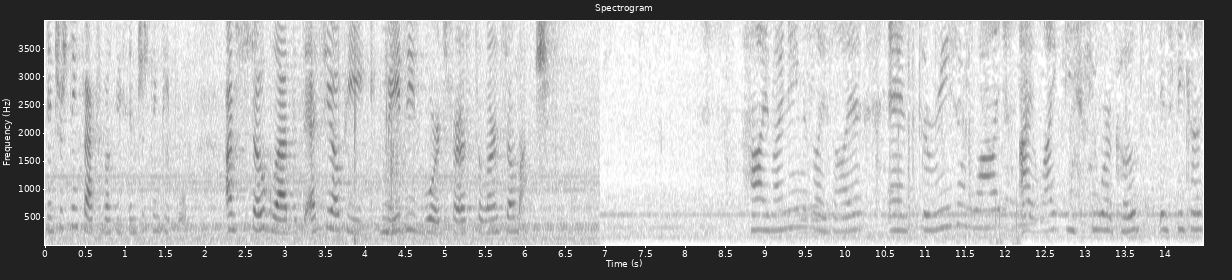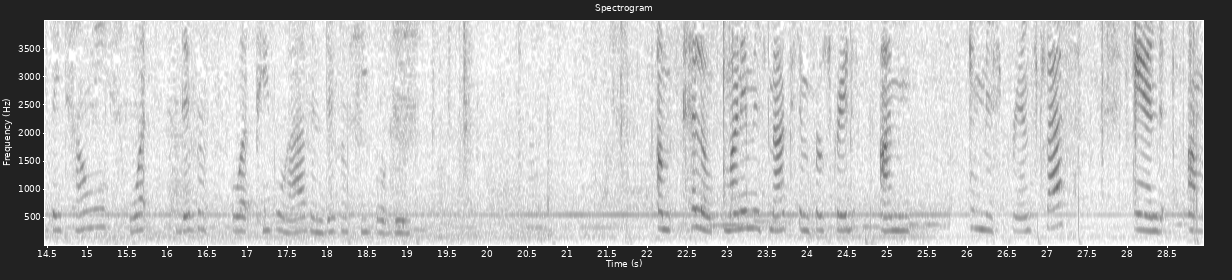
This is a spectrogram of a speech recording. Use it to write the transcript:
interesting facts about these interesting people. I'm so glad that the STLP made these boards for us to learn so much. Hi, my name is Isaiah, and the reason why I like these QR codes is because they tell me what different what people have and different people do. Um, hello, my name is Max in first grade. I'm in Miss Grant's class, and um,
